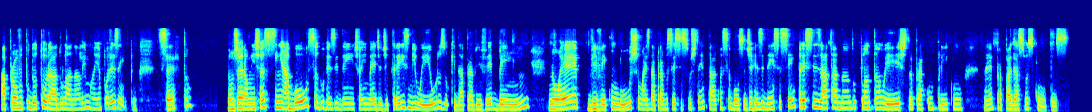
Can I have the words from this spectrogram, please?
a prova para o doutorado lá na Alemanha, por exemplo, certo? Então, geralmente assim, a bolsa do residente é em média de 3 mil euros, o que dá para viver bem, não é viver com luxo, mas dá para você se sustentar com essa bolsa de residência sem precisar estar tá dando plantão extra para cumprir com, né, para pagar suas contas.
